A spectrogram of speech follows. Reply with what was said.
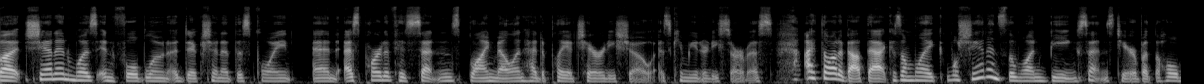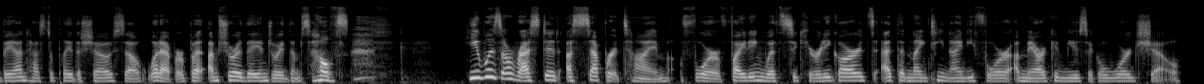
But Shannon was in full blown addiction at this point, and as part of his sentence, Blind Melon had to play a charity show as community service. I thought about that because I'm like, well, Shannon's the one being sentenced here, but the whole band has to play the show, so whatever. But I'm sure they enjoyed themselves. He was arrested a separate time for fighting with security guards at the 1994 American Music Awards show.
